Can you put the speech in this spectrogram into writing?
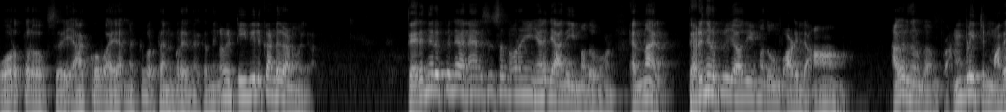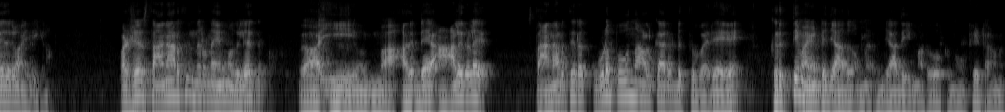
ഓർത്തഡോക്സ് യാക്കോബായ എന്നൊക്കെ വർത്താനം പറയുന്നതൊക്കെ നിങ്ങൾ ടി വിയിൽ കണ്ടു കാണുമല്ലോ. തെരഞ്ഞെടുപ്പിന്റെ അനാലിസിസ് എന്ന് പറഞ്ഞു കഴിഞ്ഞാൽ ജാതിയും മതവുമാണ് എന്നാൽ തെരഞ്ഞെടുപ്പിൽ ജാതിയും മതവും പാടില്ല. ആ അവർ കംപ്ലീറ്റ് മതേതരമായിരിക്കണം. പക്ഷേ സ്ഥാനാർത്ഥി നിർണയം മുതൽ ഈ അതിന്റെ ആളുകളെ സ്ഥാനാർത്ഥിയുടെ കൂടെ പോകുന്ന ആൾക്കാരുടെ അടുത്ത് വരെ കൃത്യമായിട്ട് ജാതവും ജാതിയും മതവും ഒക്കെ നോക്കിയിട്ടാണ്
